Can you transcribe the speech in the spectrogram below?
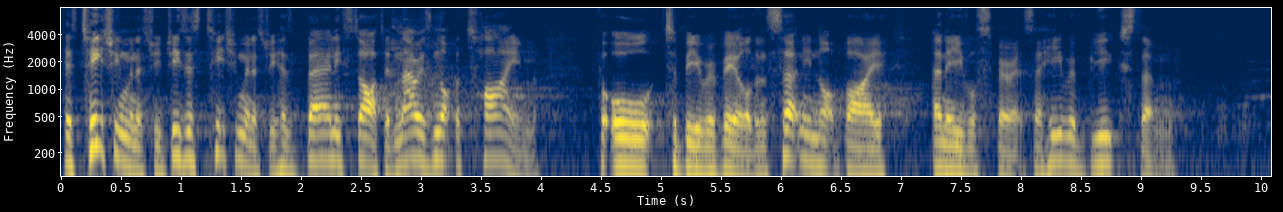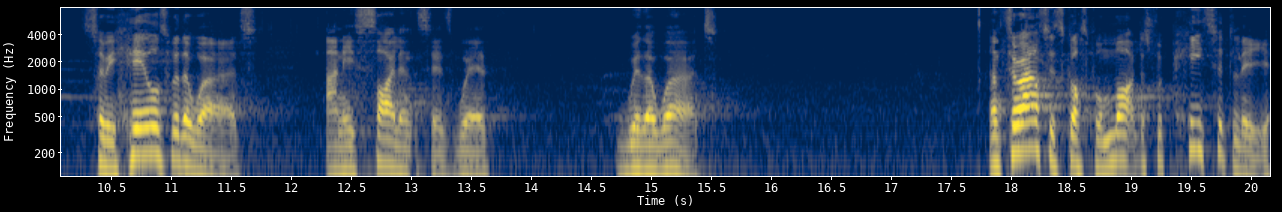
His teaching ministry, Jesus' teaching ministry, has barely started. Now is not the time for all to be revealed, and certainly not by an evil spirit. So he rebukes them. So he heals with a word and he silences with, with a word. And throughout his gospel, Mark just repeatedly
